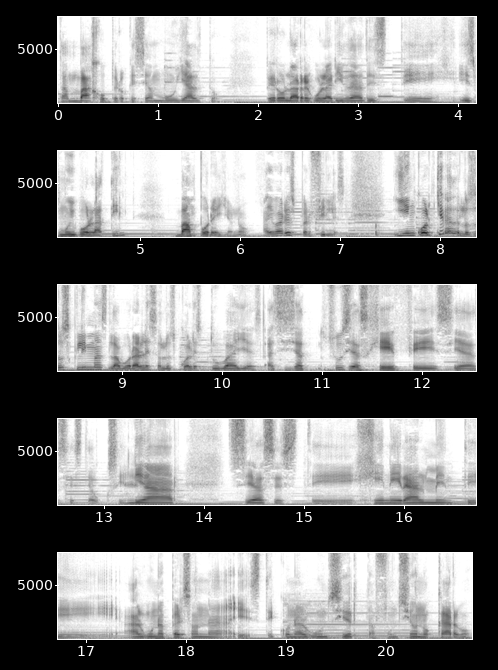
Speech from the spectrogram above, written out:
tan bajo, pero que sea muy alto, pero la regularidad este, es muy volátil, van por ello, ¿no? Hay varios perfiles. Y en cualquiera de los dos climas laborales a los cuales tú vayas, así sea, tú seas jefe, seas este, auxiliar, seas este, generalmente alguna persona este, con alguna cierta función o cargo,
